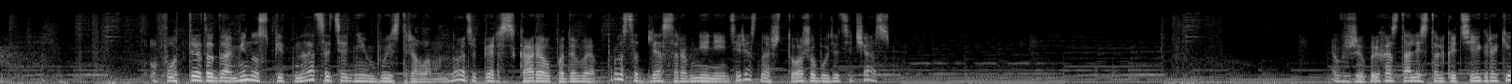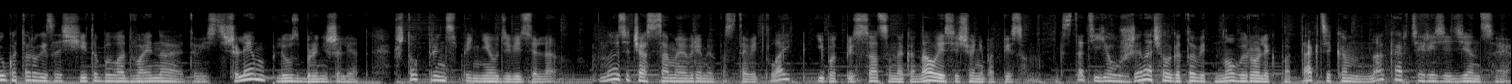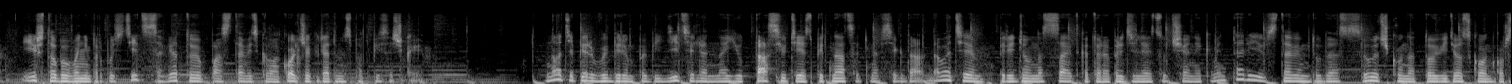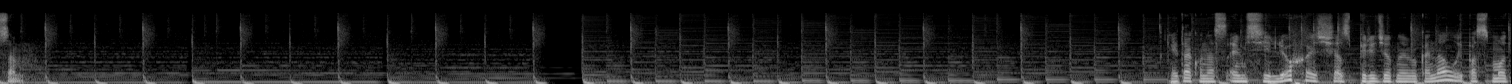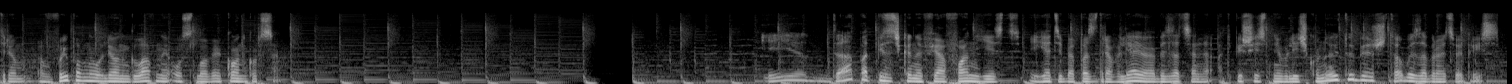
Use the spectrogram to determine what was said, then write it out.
Вот это да, минус 15 одним выстрелом. Ну а теперь Скарел ПДВ. Просто для сравнения интересно, что же будет сейчас. В живых остались только те игроки, у которых защита была двойная, то есть шлем плюс бронежилет, что в принципе не удивительно. Ну а сейчас самое время поставить лайк и подписаться на канал, если еще не подписан. Кстати, я уже начал готовить новый ролик по тактикам на карте Резиденция. И чтобы его не пропустить, советую поставить колокольчик рядом с подписочкой. Ну а теперь выберем победителя на UTAS UTS 15 навсегда. Давайте перейдем на сайт, который определяет случайные комментарии и вставим туда ссылочку на то видео с конкурсом. Итак, у нас MC Леха сейчас перейдет на его канал и посмотрим, выполнил ли он главные условия конкурса. И да, подписочка на Феофан есть. И я тебя поздравляю, обязательно отпишись мне в личку на ютубе, чтобы забрать свой приз.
